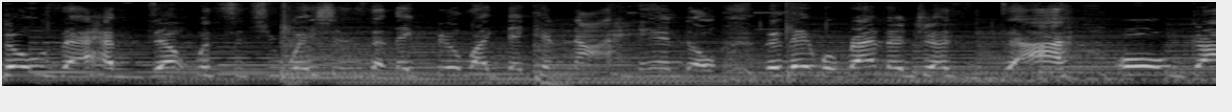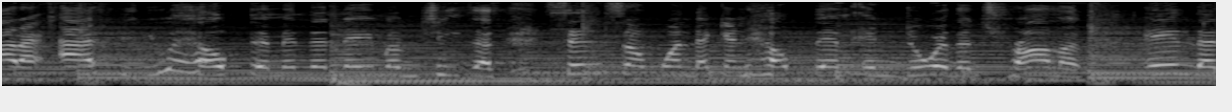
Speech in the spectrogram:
those that have dealt with situations that they feel like they cannot handle, that they would rather just die. Oh God, I ask that you help them in the name of Jesus. Send someone that can help them endure the trauma in the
